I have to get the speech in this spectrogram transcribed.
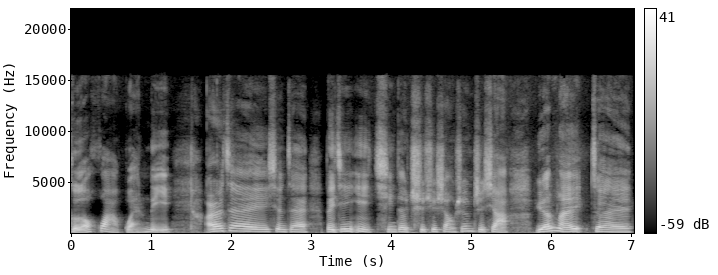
格化管理，而在现在北京疫情的持续上升之下，原来在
